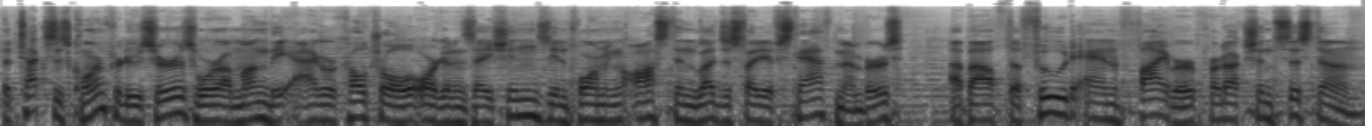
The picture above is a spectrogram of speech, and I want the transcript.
The Texas corn producers were among the agricultural organizations informing Austin legislative staff members about the food and fiber production system.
